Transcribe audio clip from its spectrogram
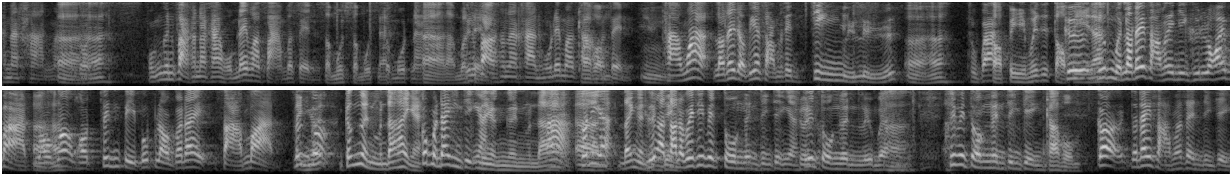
ธนาคารมาอ่าต้นฮะ ผมเงินฝากธนาคารผมได้มา3%สมมติสมมตินะสมมตินะอ่าสามเปอร์เงิเซ็นนต์ฝากธนาคารผมได้มาครับผมอืม3%ถามว่าเราได้ดอกเบี้ย3%จริงหรือหรืออ่าฮะถูกป่ะต่อปีไม่ได้ต่อคือปีนะคือเหมือนเราได้3%จริงคือร้อยบาทอ่าฮะเราก็พอสิ้นปีปุ๊บเราก็ได้ 3 บาท ซึ่งเงิก็นก็เงินมันได้ไงก็มันได้จริงๆอะนี่เงินมันได้อ่าก็นี่ไงอ่าได้เงินคืออัจตริรางดอกเบี้ยที่เป็นตัวเงินจริงๆไงคือที่เป็นตัวเงินลืมไปอ่าที่เป็นตัวเงินจริงๆครับผมๆก็จะได้3%จริง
